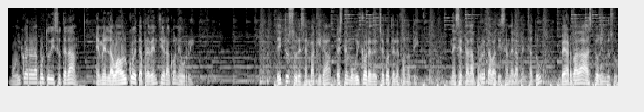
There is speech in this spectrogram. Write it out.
Mugikorra lapurtu dizutela, hemen lau aholku eta prebentziorako neurri. Deitu zure zenbakira beste mugikor edo etxeko telefonotik. Naiz eta lapurreta bat izan dela pentsatu, behar bada ahaztu egin duzu.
